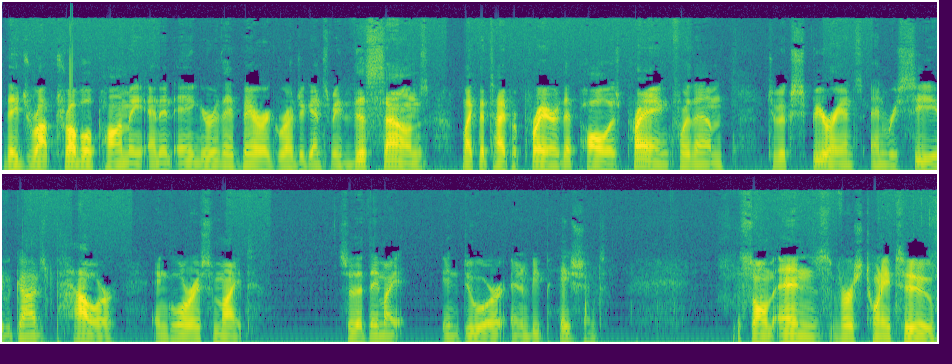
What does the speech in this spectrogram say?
They drop trouble upon me, and in anger they bear a grudge against me. This sounds like the type of prayer that Paul is praying for them to experience and receive God's power and glorious might so that they might endure and be patient. The psalm ends, verse 22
